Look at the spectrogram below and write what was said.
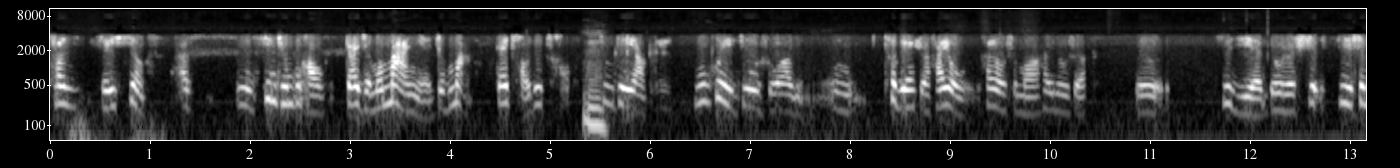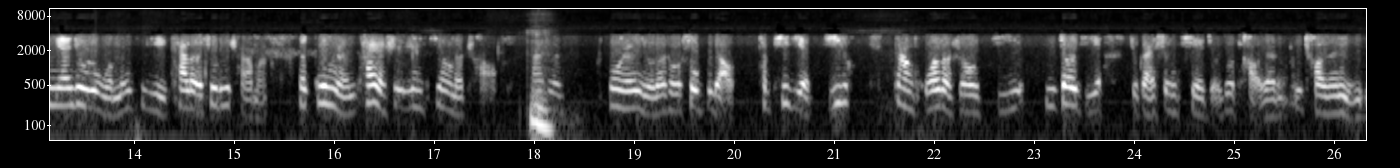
他随性，啊，嗯，心情不好该怎么骂你就骂，该吵就吵，就这样，不会就是说，嗯，特别是还有还有什么，还有就是。呃，自己就是是自己身边就是我们自己开了个修理厂嘛，那工人他也是任性的吵，但是工人有的时候受不了，他脾气急，干活的时候急，一着急就该生气，就就吵人，一吵人，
